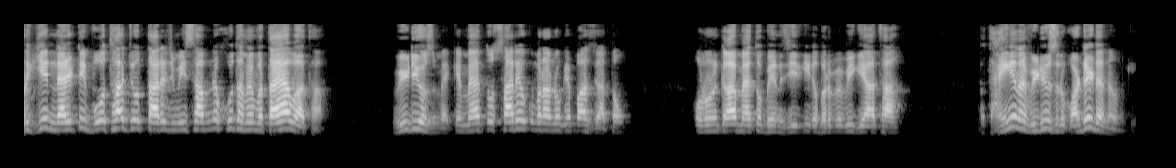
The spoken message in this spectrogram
اور یہ نیریٹو وہ تھا جو تارے جمی صاحب نے خود ہمیں بتایا ہوا تھا ویڈیوز میں کہ میں تو سارے حکمرانوں کے پاس جاتا ہوں۔ انہوں نے کہا میں تو بے نظیر کی خبر پہ بھی گیا تھا۔ بتائیں گے نا ویڈیوز ریکارڈیڈ ہے نا ان کی؟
